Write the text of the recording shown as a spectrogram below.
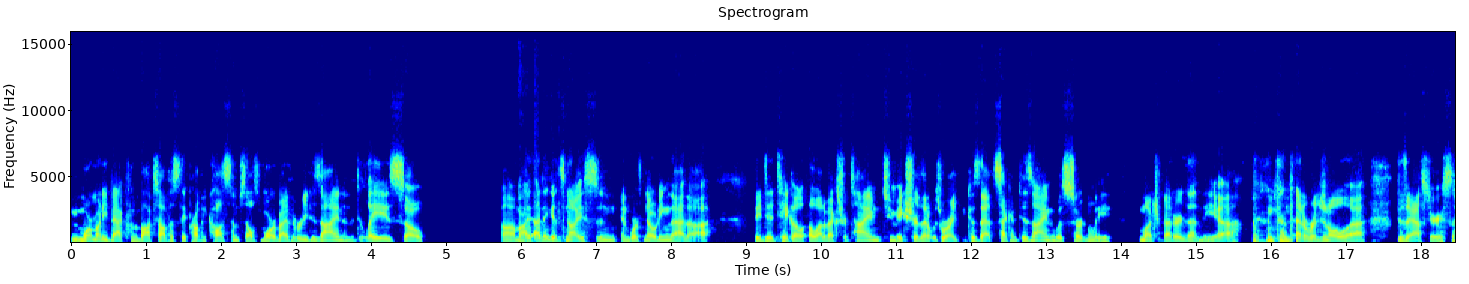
more money back from the box office they probably cost themselves more by the redesign and the delays so um, I, I think it's nice and, and worth noting that uh, they did take a, a lot of extra time to make sure that it was right because that second design was certainly much better than the uh, than that original uh, disaster so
